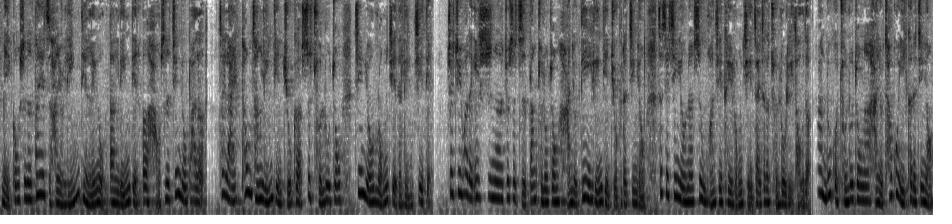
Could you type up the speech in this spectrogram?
每公升呢大约只含有零点零五到零点二毫升的精油罢了。再来，通常零点九克是纯露中精油溶解的临界点。这句话的意思呢，就是指当纯露中含有低于零点九克的精油，这些精油呢是完全可以溶解在这个纯露里头的。那如果纯露中呢含有超过一克的精油，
